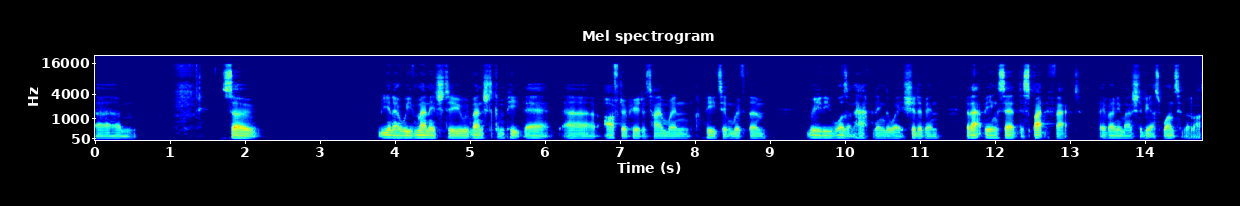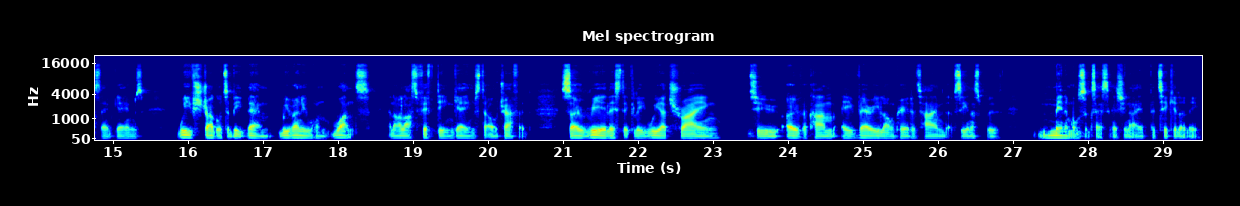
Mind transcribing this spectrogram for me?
Um, so, you know, we've managed to we've managed to compete there uh, after a period of time when competing with them really wasn't happening the way it should have been. But that being said, despite the fact they've only managed to beat us once in the last eight games, we've struggled to beat them. We've only won once in our last 15 games to Old Trafford. So realistically, we are trying to overcome a very long period of time that have seen us with minimal success against United, particularly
